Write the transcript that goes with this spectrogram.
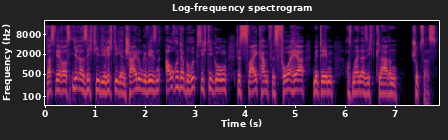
Was wäre aus Ihrer Sicht hier die richtige Entscheidung gewesen? Auch unter Berücksichtigung des Zweikampfes vorher mit dem aus meiner Sicht klaren Schubsers.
